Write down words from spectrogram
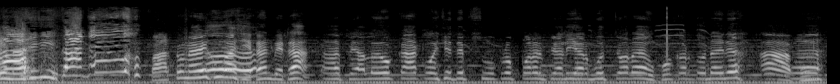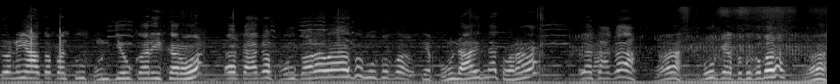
પારતો નહીં. પારતો આ શેઠાન બેઠા. આ પેલો એવો કાક હોય છે તે છોકરો પર પેલી અરબો ચોરાય ઊભો કરતો નહીં ને. આ ભૂંડ તો નહીં આવતો પણ તું ભૂંડ જેવું કરી ખરો આ કાકા ફોન કરાવવા તો હું તો કર તે ભૂંડ આવી રીતના તોરાવા એટલે કાકા હા. હું કહેતો તો ખબર? હા.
